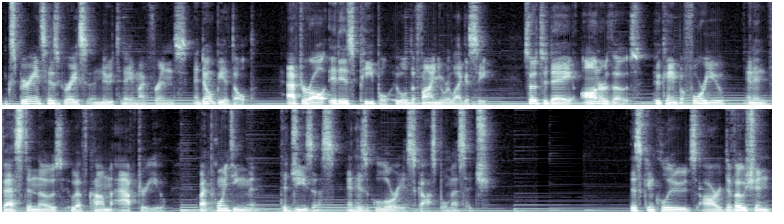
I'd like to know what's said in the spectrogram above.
Experience His grace anew today, my friends, and don't be a dolt. After all, it is people who will define your legacy. So today, honor those who came before you and invest in those who have come after you by pointing them to Jesus and his glorious gospel message. This concludes our devotion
